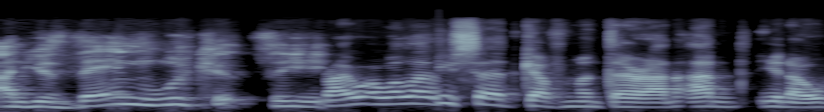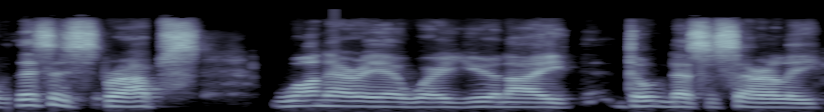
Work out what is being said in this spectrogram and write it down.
And you then look at the right. Well, you said government there, and and you know this is perhaps one area where you and I don't necessarily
